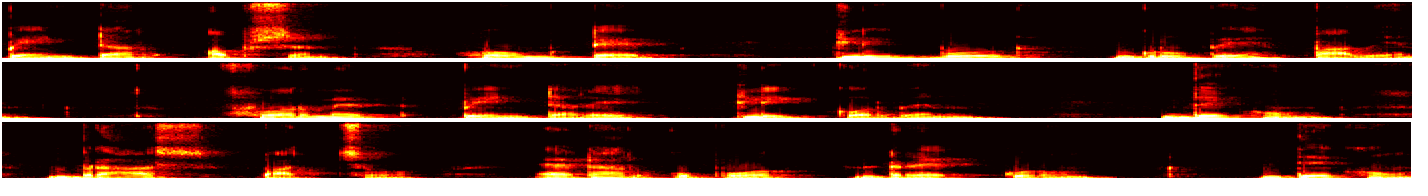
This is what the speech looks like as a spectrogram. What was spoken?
painter option home tab clipboard গ্রুপে পাবেন। ফরম্যাট পেইন্টারে ক্লিক করবেন। দেখুন ব্রাশ পাচ্ছ। এটার উপর ড্র্যাগ করুন। দেখুন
